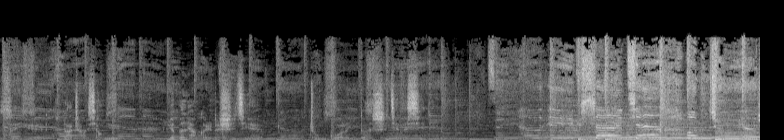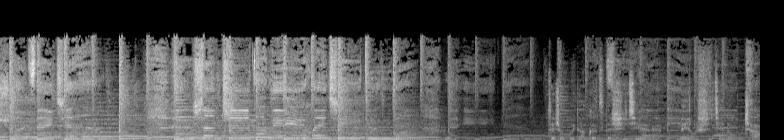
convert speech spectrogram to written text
岁月那场相遇。原本两个人的世界，终过了一段时间的洗礼。最，终回到各自的世界，没有时间的误差，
